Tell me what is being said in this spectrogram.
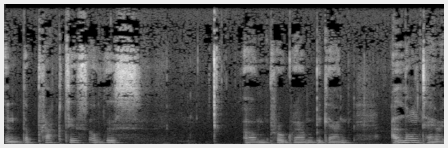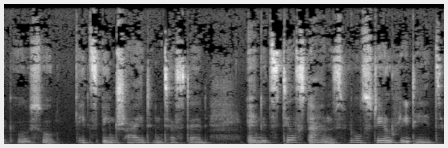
and the practice of this um, program began a long time ago. So it's been tried and tested, and it still stands. People still read it.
